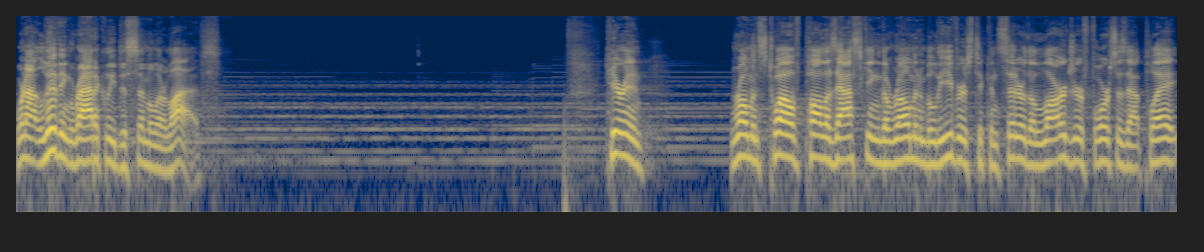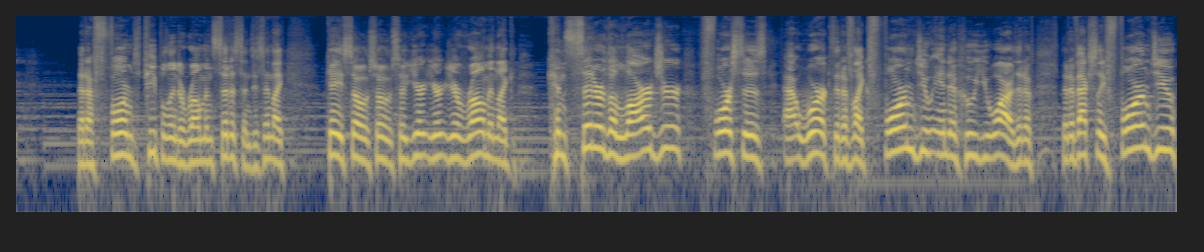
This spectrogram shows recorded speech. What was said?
We're not living radically dissimilar lives. Here in Romans 12, Paul is asking the Roman believers to consider the larger forces at play that have formed people into Roman citizens. He's saying, like, okay, so so so you're you're, you're Roman, like consider the larger forces at work that have like formed you into who you are, that have that have actually formed you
